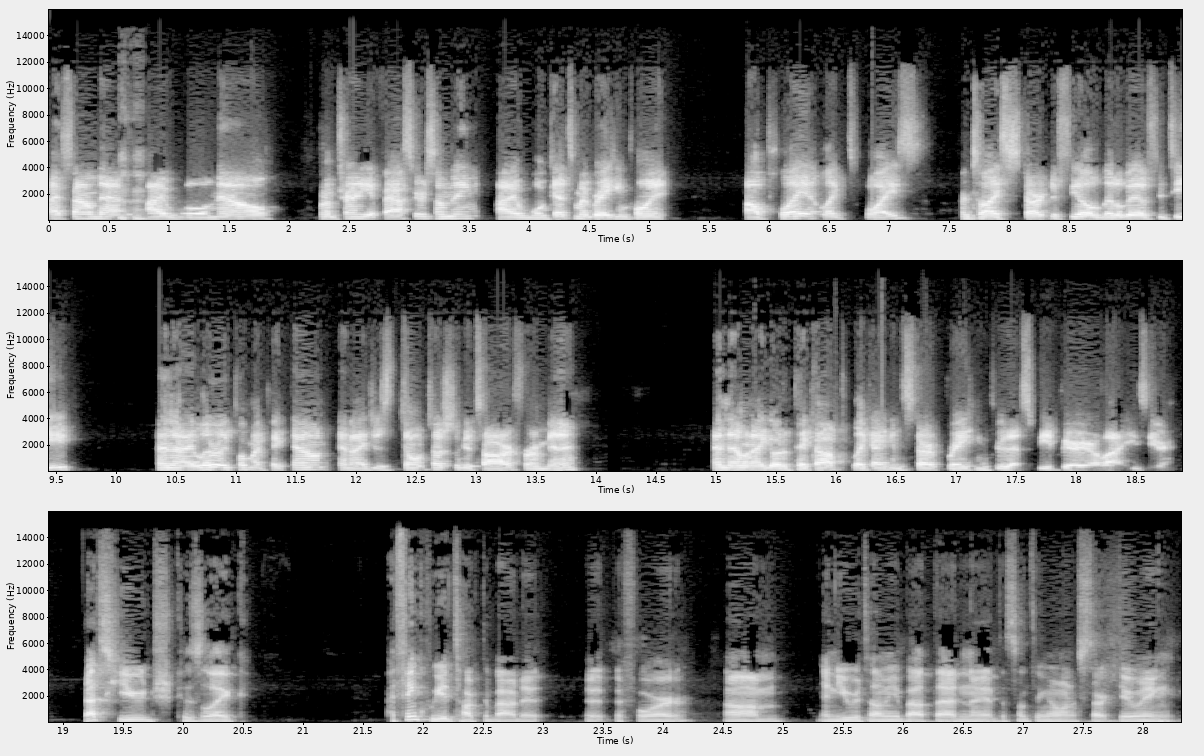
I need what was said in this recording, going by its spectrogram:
I found that mm-hmm. I will now, when I'm trying to get faster or something, I will get to my breaking point. I'll play it like twice until I start to feel a little bit of fatigue. And then I literally put my pick down and I just don't touch the guitar for a minute. And then when I go to pick up, like I can start breaking through that speed barrier a lot easier. That's huge because, like, I think we had talked about it uh, before, um, and you were telling me about that, and I, that's something I want to start doing.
